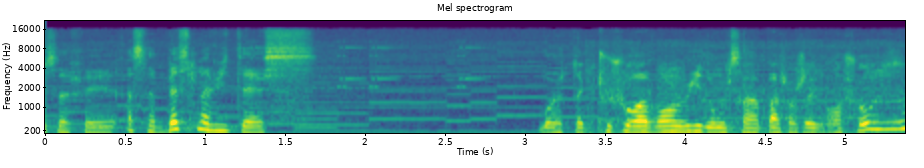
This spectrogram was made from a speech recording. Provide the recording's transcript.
Ça fait Ah, ça baisse ma vitesse. Bon, j'attaque toujours avant lui, donc ça va pas changer grand-chose.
